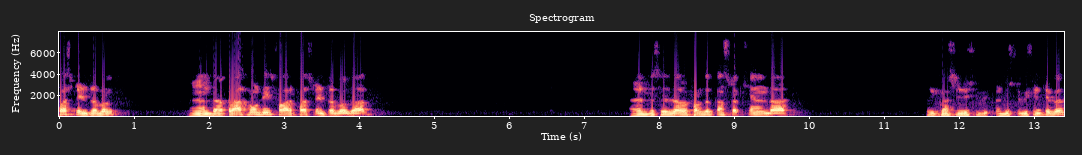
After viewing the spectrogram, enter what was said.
first interval uh, the class boundaries for first intervals are uh, this is the further construction in the frequency distribu distribution table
